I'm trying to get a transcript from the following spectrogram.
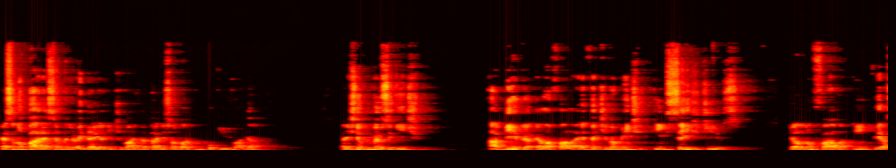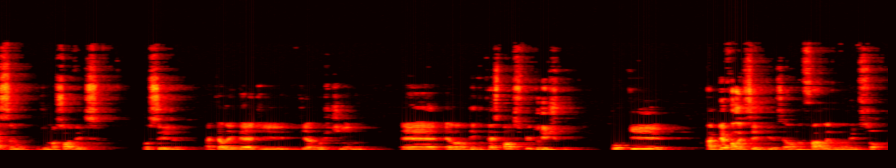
Essa não parece a melhor ideia, a gente vai tratar disso agora com um pouquinho devagar. A gente tem o primeiro seguinte: a Bíblia ela fala efetivamente em seis dias. Ela não fala em criação de uma só vez. Ou seja, aquela ideia de, de Agostinho, é, ela não tem tanto respaldo escriturístico porque a Bíblia fala de seis dias, ela não fala de um momento só.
